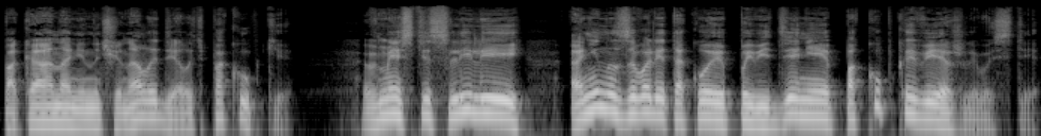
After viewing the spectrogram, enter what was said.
пока она не начинала делать покупки. Вместе с Лилией они называли такое поведение покупка вежливости.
